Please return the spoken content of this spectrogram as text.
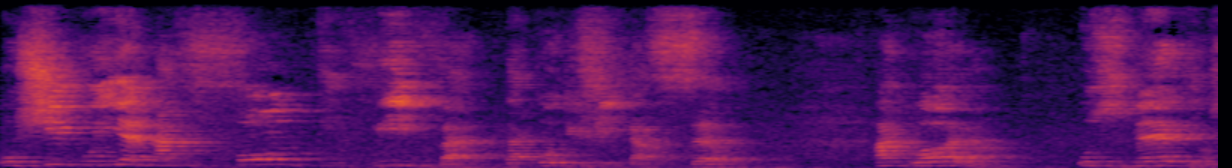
O Chico ia na fonte viva da codificação. Agora, os médios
